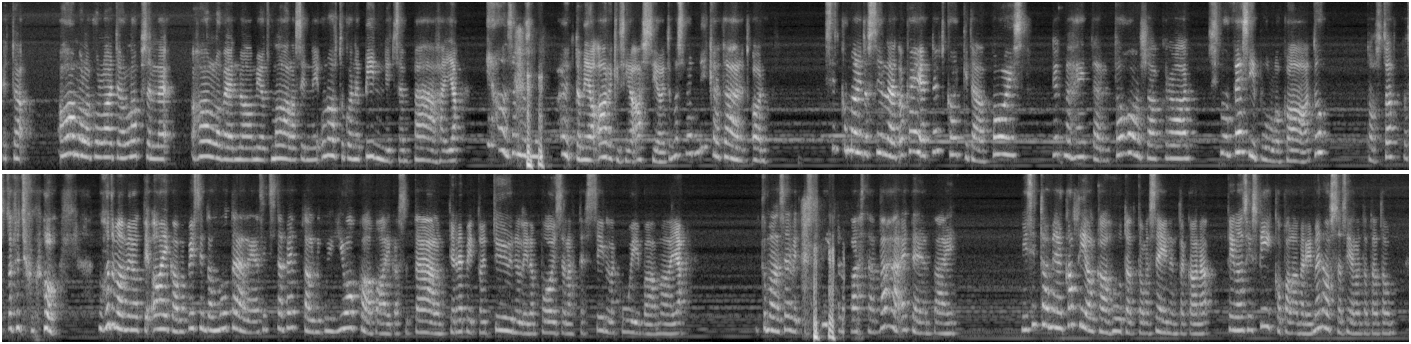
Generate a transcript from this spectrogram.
että aamulla kun laitoin lapselle Halloween-naamiot maalasin, niin unohtuiko ne pinnit sen päähän ja ihan semmoisia älyttömiä arkisia asioita. Mä sanoin, mikä tää nyt on? Sitten kun mä olin tossa silleen, että okei, että nyt kaikki tää pois, nyt mä heittäydyn tohon sakraan, sitten mun vesipullo kaatu. Tosta, tosta nyt joku muutama minuutti aikaa. Mä pistin ton mutelle ja sitten sitä vettä oli niinku joka paikassa täällä. Ja repit toi tyynylina pois ja lähteä sillä kuivaamaan. Ja kun mä oon selvittänyt, että me päästään vähän eteenpäin, niin sitten meidän Kati alkaa huutaa tuolla seinän takana. Teillä on siis viikkopalaveri menossa siellä tota, ton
